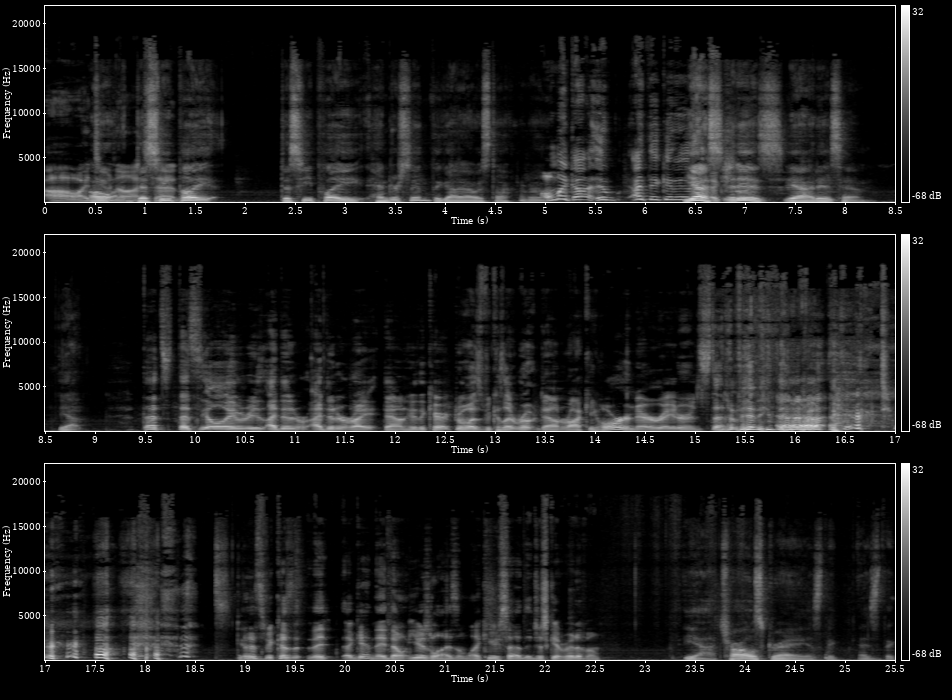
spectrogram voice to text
Oh, I do oh, not. does he play? Does he play Henderson, the guy I was talking about? Oh my god! It, I think it is. yes, it actually. is. Yeah, it is him. Yeah. That's that's the only reason I didn't I didn't write down who the character was because I wrote down Rocky Horror narrator instead of anything about the character. It's because they again they don't utilize them like you said they just get rid of them. Yeah, Charles Gray is the is the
